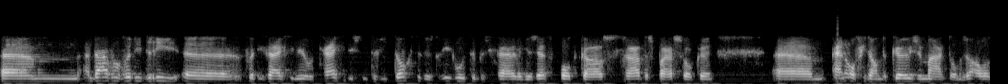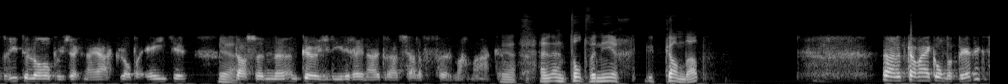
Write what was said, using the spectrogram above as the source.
Um, en daarvoor voor die, drie, uh, voor die 15 euro krijg je dus die drie tochten. Dus drie routebeschrijvingen, zes podcasts, gratis paar sokken. Um, en of je dan de keuze maakt om ze alle drie te lopen. Je zegt, nou ja, ik loop er eentje. Ja. Dat is een, een keuze die iedereen uiteraard zelf uh, mag maken. Ja. En, en tot wanneer kan dat? Nou, dat kan eigenlijk onbeperkt.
